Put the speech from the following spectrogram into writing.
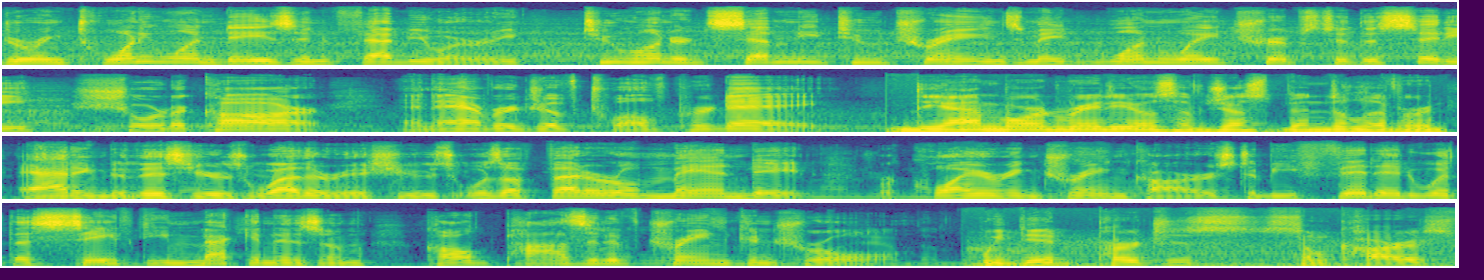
During 21 days in February, 272 trains made one-way trips to the city short a car, an average of 12 per day. The onboard radios have just been delivered. Adding to this year's weather issues was a federal mandate requiring train cars to be fitted with a safety mechanism called positive train control. We did purchase some cars.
